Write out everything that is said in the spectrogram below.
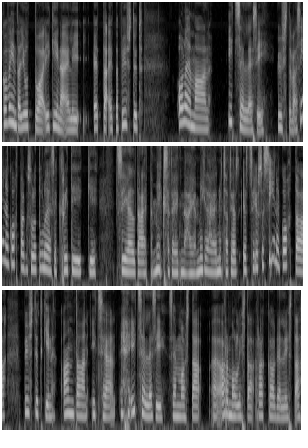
kovinta juttua ikinä, eli että, että pystyt olemaan itsellesi ystävä. Siinä kohtaa, kun sulla tulee se kritiikki sieltä, että miksi sä teit näin ja mikä ja nyt sä teet, että jos sä siinä kohtaa pystytkin antaan itseään, itsellesi semmoista armollista, rakkaudellista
